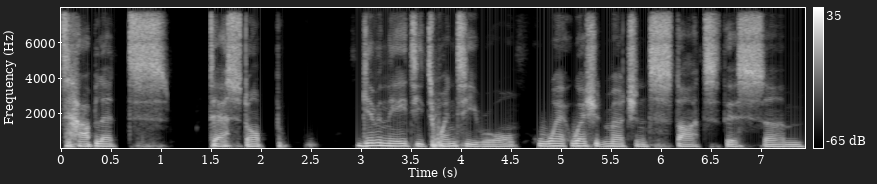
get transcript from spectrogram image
tablet desktop? Given the 80-20 rule where, where should merchants start this um,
